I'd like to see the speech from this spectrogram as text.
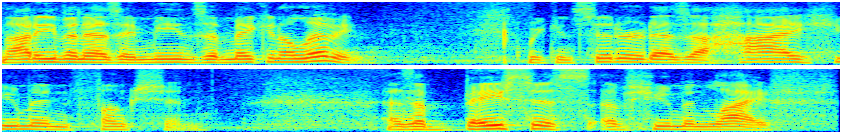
not even as a means of making a living. We consider it as a high human function, as a basis of human life.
